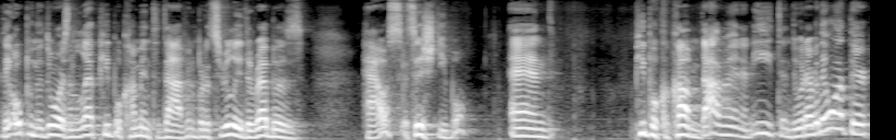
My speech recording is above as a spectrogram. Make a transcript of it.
they open the doors and let people come in to daven, but it's really the Rebbe's house, it's his shtibel, and people could come daven and eat and do whatever they want there.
